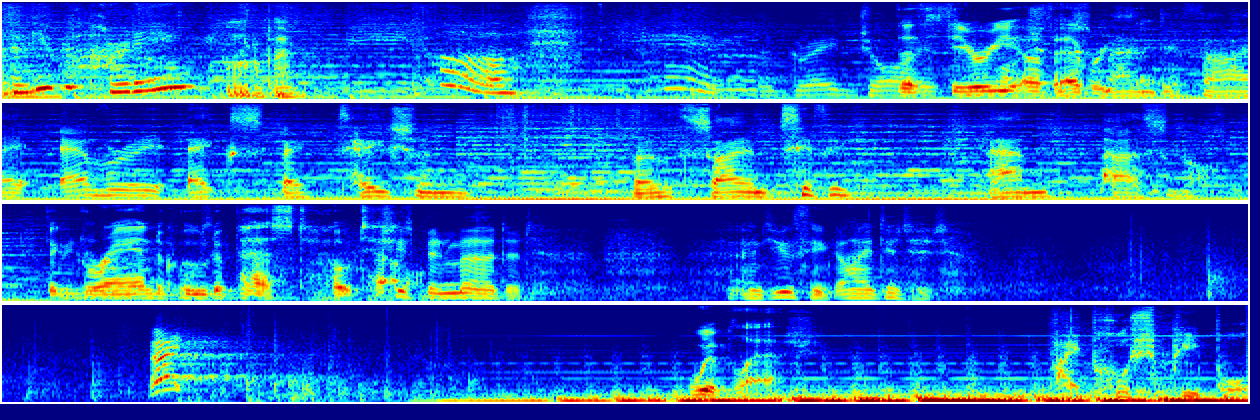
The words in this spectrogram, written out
Have you been partying? A little bit. Oh. The Theory of everything. Man defy every expectation, both scientific and personal. The Grand Budapest Hotel, She's been murdered. And you think I did it. Hey! Whiplash, I push people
